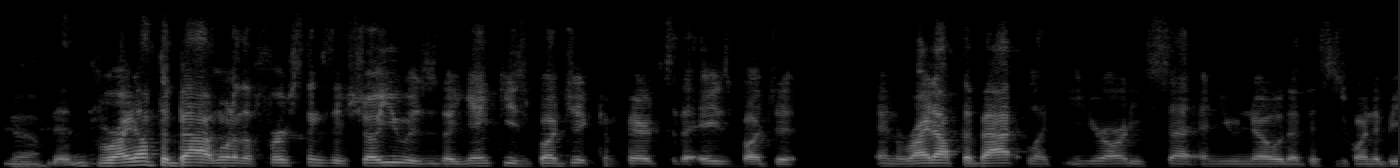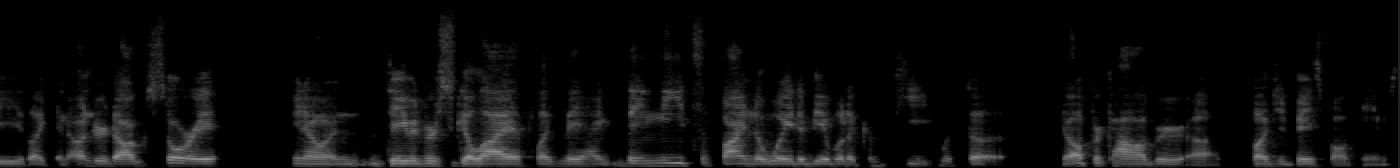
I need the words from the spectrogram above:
yeah. Right off the bat, one of the first things they show you is the Yankees budget compared to the A's budget and right off the bat like you're already set and you know that this is going to be like an underdog story you know, and David versus Goliath, like they they need to find a way to be able to compete with the you know, upper caliber uh, budget baseball teams.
